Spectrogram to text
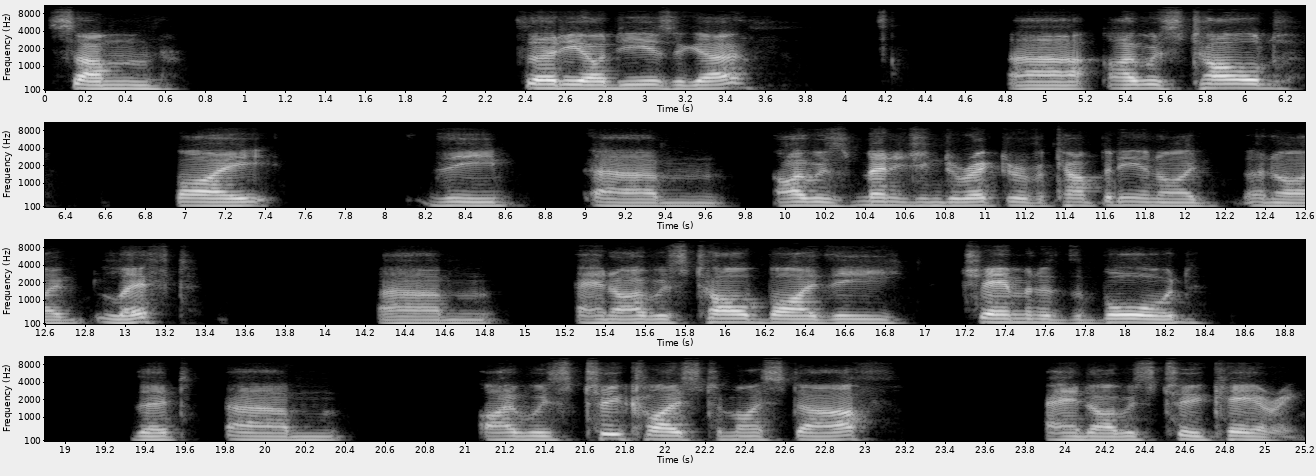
some 30 odd years ago. Uh, I was told by the um, I was managing director of a company and I and I left. Um, and I was told by the chairman of the board that um, I was too close to my staff and I was too caring.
